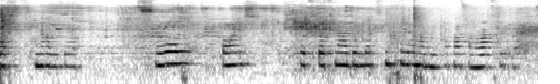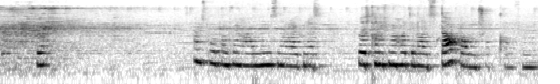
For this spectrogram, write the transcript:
16 haben wir. So, und jetzt jetzt mal den letzten Finger meinem Papa von Rusty. Ganz gut und wir haben Münzenereignis. Vielleicht kann ich mir heute noch einen Starbaum Shop kaufen.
